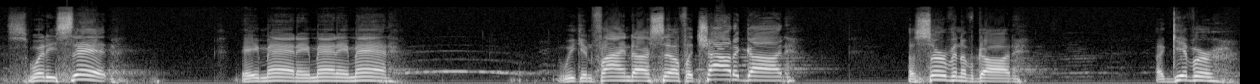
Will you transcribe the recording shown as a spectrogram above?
That's what he said. Amen, amen, amen. We can find ourselves a child of God, a servant of God, a giver,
